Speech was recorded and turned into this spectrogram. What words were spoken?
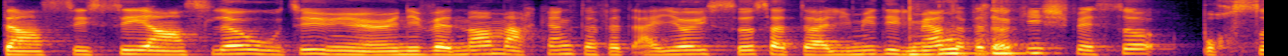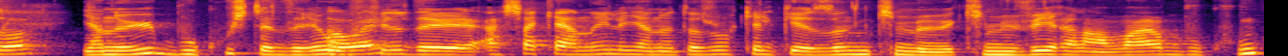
dans ces séances-là où tu sais un événement marquant que tu as fait aïe aïe ça ça t'a allumé des lumières, tu as fait OK, je fais ça pour ça? Il y en a eu beaucoup, je te dirais au ah fil de à chaque année là, il y en a toujours quelques-unes qui me qui me virent à l'envers beaucoup.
